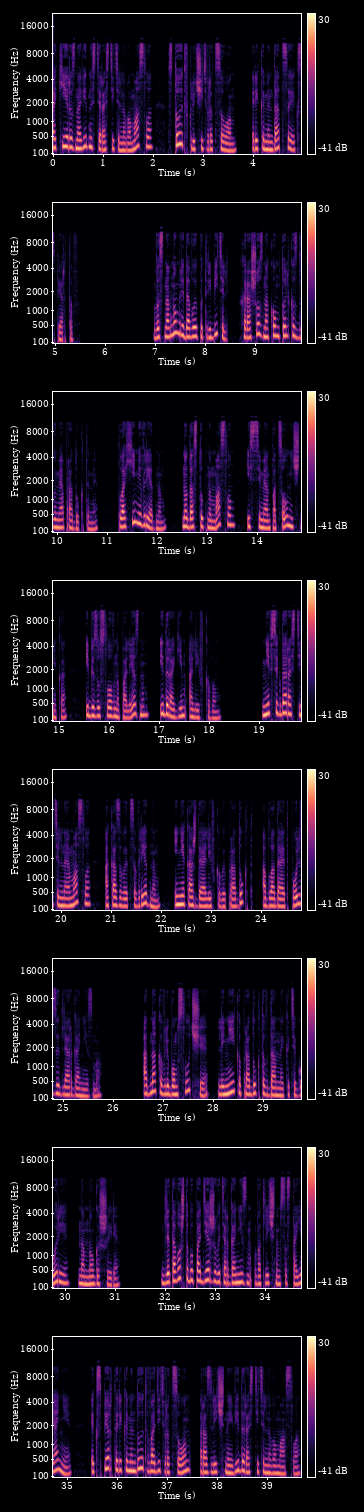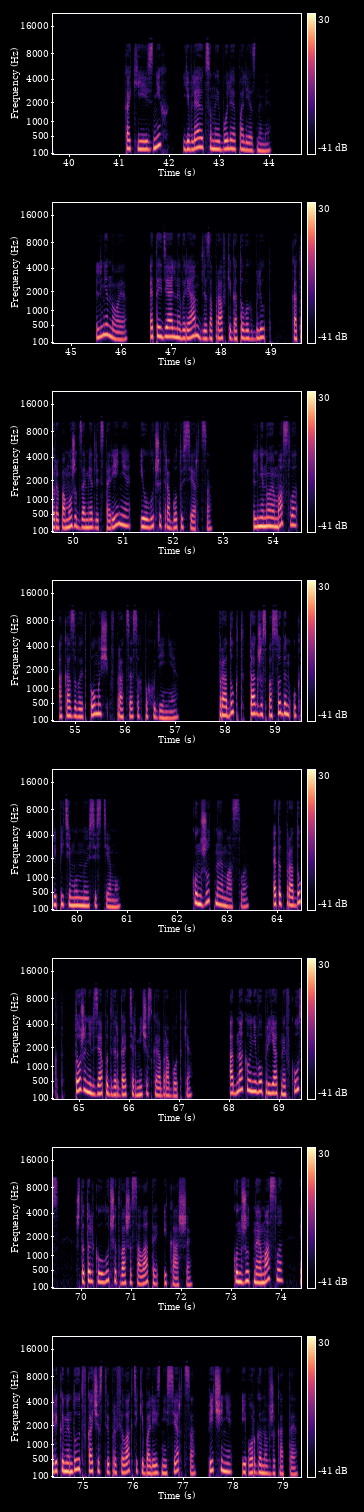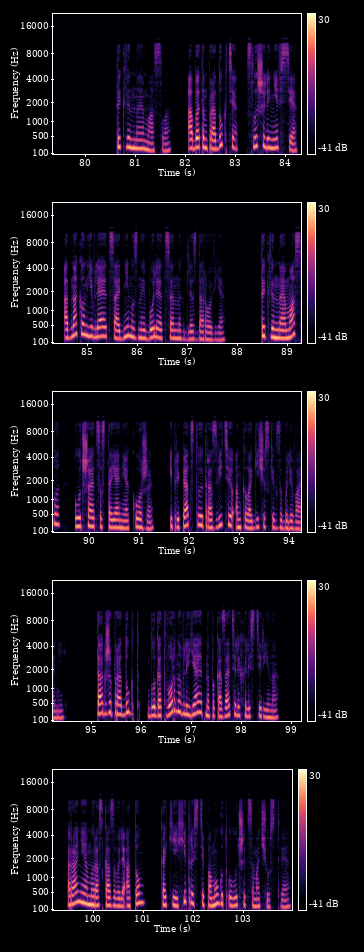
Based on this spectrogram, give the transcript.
Какие разновидности растительного масла стоит включить в рацион? Рекомендации экспертов. В основном рядовой потребитель хорошо знаком только с двумя продуктами – плохим и вредным, но доступным маслом из семян подсолнечника и, безусловно, полезным и дорогим оливковым. Не всегда растительное масло оказывается вредным, и не каждый оливковый продукт обладает пользой для организма. Однако в любом случае линейка продуктов данной категории намного шире. Для того, чтобы поддерживать организм в отличном состоянии, эксперты рекомендуют вводить в рацион различные виды растительного масла. Какие из них являются наиболее полезными? Льняное. Это идеальный вариант для заправки готовых блюд, который поможет замедлить старение и улучшить работу сердца. Льняное масло оказывает помощь в процессах похудения. Продукт также способен укрепить иммунную систему. Кунжутное масло. Этот продукт тоже нельзя подвергать термической обработке. Однако у него приятный вкус, что только улучшит ваши салаты и каши. Кунжутное масло рекомендуют в качестве профилактики болезней сердца, печени и органов ЖКТ. Тыквенное масло. Об этом продукте слышали не все, однако он является одним из наиболее ценных для здоровья. Тыквенное масло улучшает состояние кожи и препятствует развитию онкологических заболеваний. Также продукт благотворно влияет на показатели холестерина. Ранее мы рассказывали о том, какие хитрости помогут улучшить самочувствие.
